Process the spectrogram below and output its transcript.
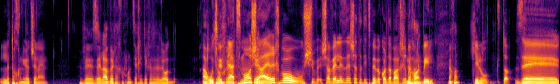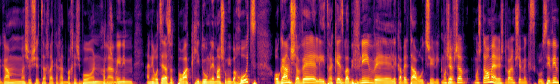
לתוכניות שלהם. וזה לאו בהכרח, אנחנו נצטרך להתייחס לזה לעוד... ערוץ תוכן. בפני עצמו, כן. שהערך בו הוא שווה- שווה לזה שאתה תצפה בכל דבר אחר נכון. במקביל. נכון? כאילו, טוב, זה גם משהו שצריך לקחת בחשבון, להבין אם אני רוצה לעשות פה רק קידום למשהו מבחוץ, או גם שווה להתרכז בה בפנים ולקבל את הערוץ שלי. כמו כן. שאפשר, כמו שאתה אומר, יש דברים שהם אקסקלוסיביים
